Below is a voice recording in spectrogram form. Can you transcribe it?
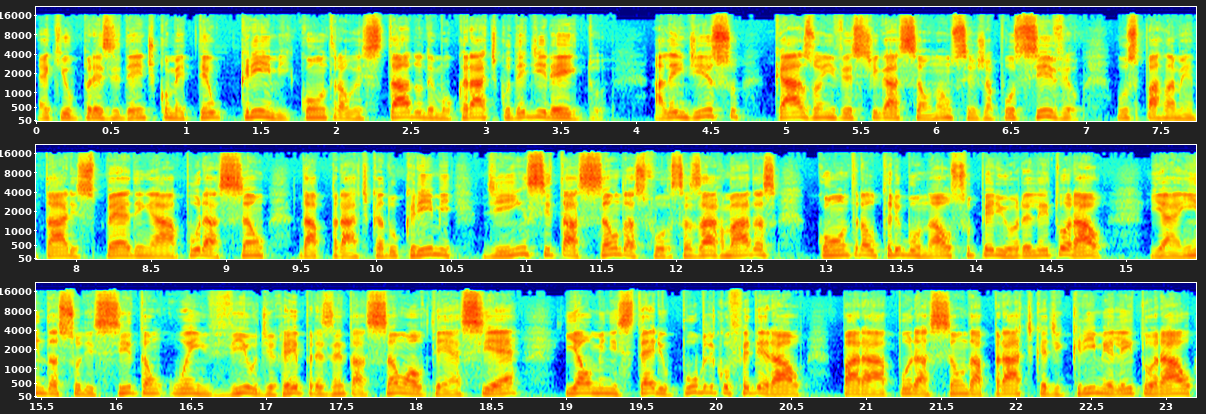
é que o presidente cometeu crime contra o Estado Democrático de Direito. Além disso, caso a investigação não seja possível, os parlamentares pedem a apuração da prática do crime de incitação das Forças Armadas contra o Tribunal Superior Eleitoral e ainda solicitam o envio de representação ao TSE e ao Ministério Público Federal para a apuração da prática de crime eleitoral,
